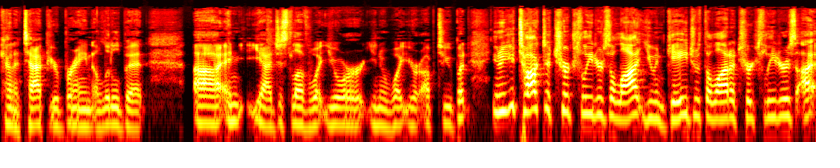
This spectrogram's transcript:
kind of tap your brain a little bit. Uh, and yeah, I just love what you're, you know, what you're up to. But you know, you talk to church leaders a lot. You engage with a lot of church leaders. I,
